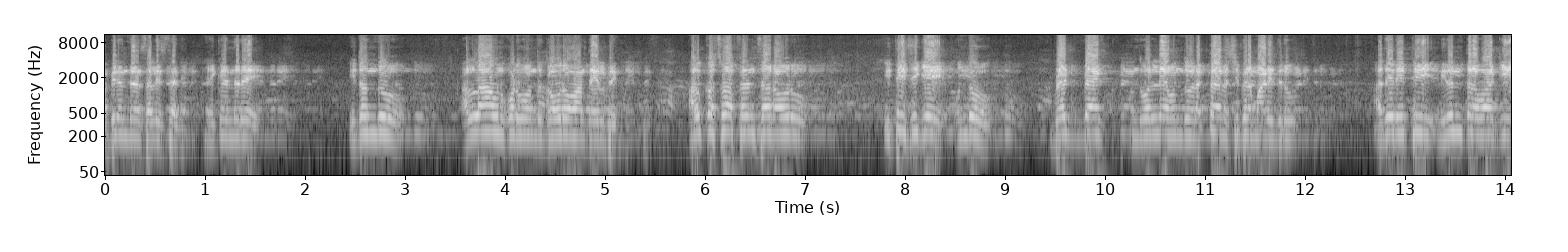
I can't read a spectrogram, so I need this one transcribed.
ಅಭಿನಂದನೆ ಸಲ್ಲಿಸ್ತೇನೆ. ಏಕೆಂದರೆ ಇದೊಂದು ಅಲ್ಲಾಹನು ಕೊಡುವ ಒಂದು ಗೌರವ ಅಂತ ಹೇಳ್ಬೇಕು. ಫ್ರೆಂಡ್ ಫ್ರೆಂಡ್ಸ್ ಅವರು ಇತ್ತೀಚೆಗೆ ಒಂದು ಬ್ಲಡ್ ಬ್ಯಾಂಕ್, ಒಂದು ಒಳ್ಳೆ ಒಂದು ರಕ್ತದಾನ ಶಿಬಿರ ಮಾಡಿದ್ರು. ಅದೇ ರೀತಿ ನಿರಂತರವಾಗಿ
